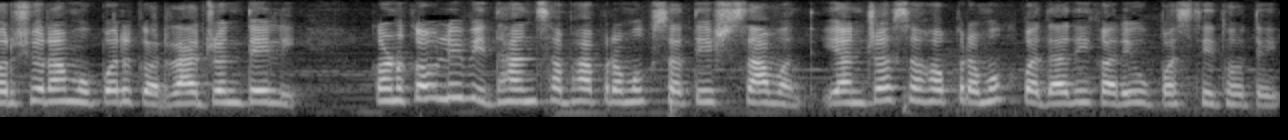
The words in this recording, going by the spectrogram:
परशुराम उपरकर राजन तेली कणकवली विधानसभा प्रमुख सतीश सावंत यांच्यासह प्रमुख पदाधिकारी उपस्थित होते.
